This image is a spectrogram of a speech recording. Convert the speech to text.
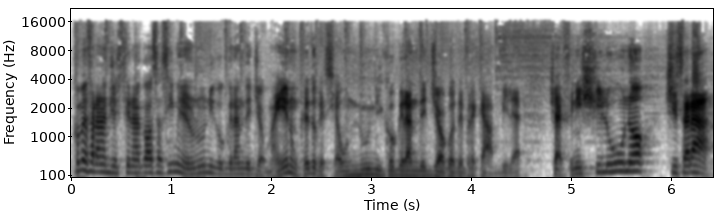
Come faranno a gestire una cosa simile in un unico grande gioco? Ma io non credo che sia un unico grande gioco deprecabile. Cioè, finisci l'1, ci sarà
